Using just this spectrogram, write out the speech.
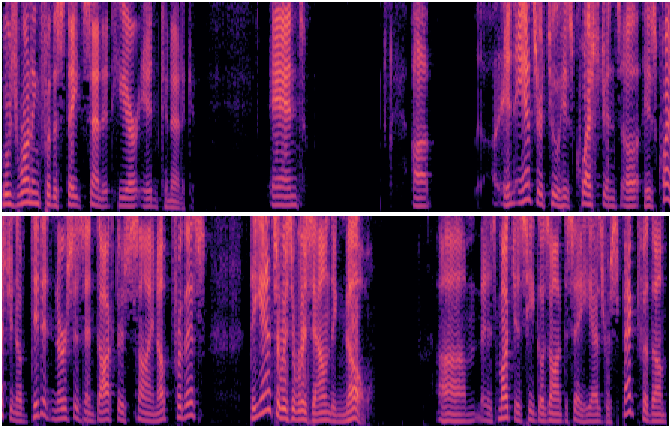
who's running for the state senate here in Connecticut. And uh, in answer to his questions, uh, his question of didn't nurses and doctors sign up for this, the answer is a resounding no. Um, as much as he goes on to say he has respect for them,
